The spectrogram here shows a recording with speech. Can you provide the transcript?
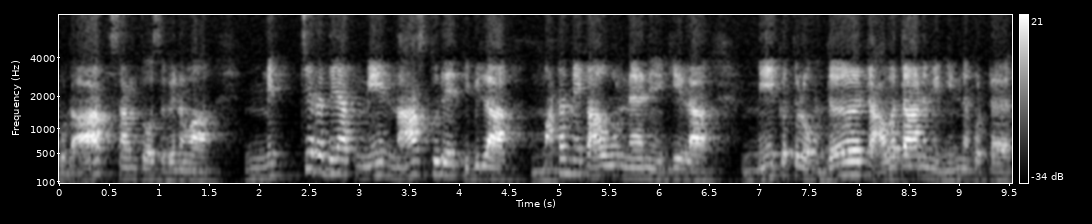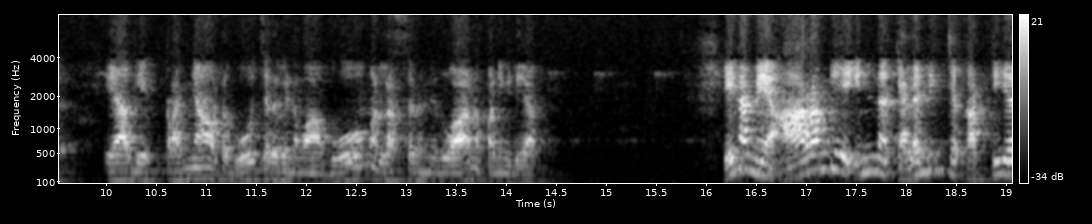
ගොඩාක් සන්තෝෂ වෙනවා. මෙච්චර දෙයක් මේ නාස්තුලේ තිබිලා මට මේක අහුවුන්නේ නෑනේ කියලා මේක තුළ හොඳට අවධානයෙන් ඉන්නකොට එයාගේ ප්‍රඥාවට ගෝචර වෙනවා බොහොම ලස්සන නිර්වාණ පණිවිඩයක්. එහෙනම් මේ ආරම්භයේ ඉන්න කැළඹිච්ච කට්ටිය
